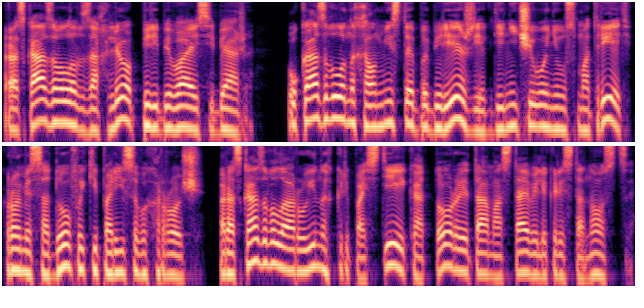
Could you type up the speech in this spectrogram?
рассказывала взахлеб, перебивая себя же, указывала на холмистое побережье, где ничего не усмотреть, кроме садов и кипарисовых рощ, рассказывала о руинах крепостей, которые там оставили крестоносцы,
